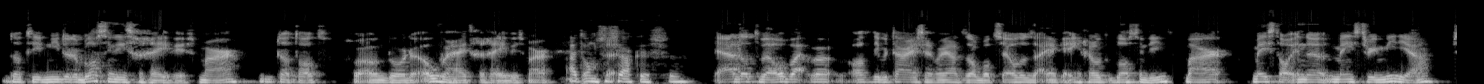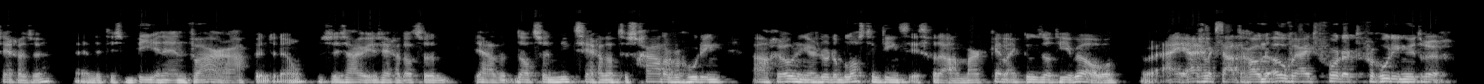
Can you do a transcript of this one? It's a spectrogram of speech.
dat die niet door de Belastingdienst gegeven is. Maar dat dat gewoon door de overheid gegeven is. Maar, Uit onze uh, zak dus. Ja, dat wel. Als libertariërs zeggen, ja, het is allemaal hetzelfde. Het is eigenlijk één grote belastingdienst. Maar meestal in de mainstream media zeggen ze, en dit is bnnvara.nl, dus dan zou je zeggen dat ze, ja, dat ze niet zeggen dat de schadevergoeding aan Groningers door de Belastingdienst is gedaan. Maar kennelijk doen ze dat hier wel. Want eigenlijk staat er gewoon de overheid vordert vergoeding weer terug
